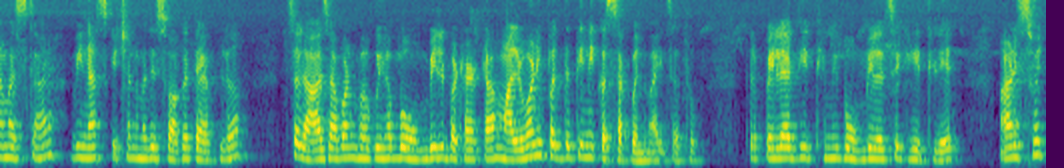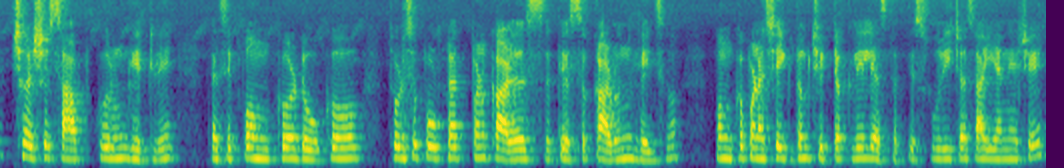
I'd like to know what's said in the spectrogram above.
नमस्कार. विनास किचनमध्ये स्वागत आहे आपलं. चला आज आपण बघूया बोंबील बटाटा मालवणी पद्धतीने कसा बनवायचा तो. तर पहिल्या आधी इथे मी बोंबील असे घेतलेत आणि स्वच्छ असे साफ करून घेतले. त्याचे पंख डोकं थोडंसं पोटात पण काळं असतं ते असं काढून घ्यायचं. पंख पण असे एकदम चिटकलेले असतात ते सुरीच्या साह्याने असे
